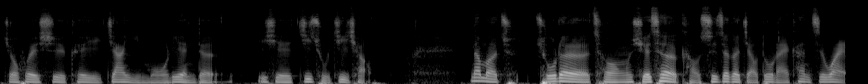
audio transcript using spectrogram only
就会是可以加以磨练的一些基础技巧。那么，除除了从学测考试这个角度来看之外，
